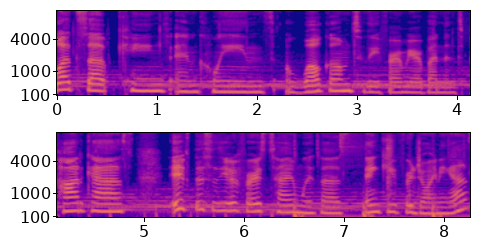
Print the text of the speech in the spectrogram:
What's up, kings and queens? Welcome to the Affirm Your Abundance podcast. If this is your first time with us, thank you for joining us.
